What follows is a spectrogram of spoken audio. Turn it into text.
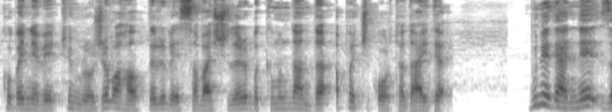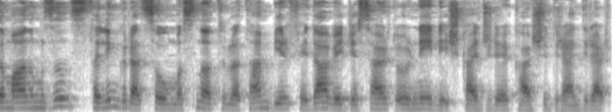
Kobane ve tüm Rojava halkları ve savaşçıları bakımından da apaçık ortadaydı. Bu nedenle zamanımızın Stalingrad savunmasını hatırlatan bir feda ve cesaret örneğiyle işgalcilere karşı direndiler.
